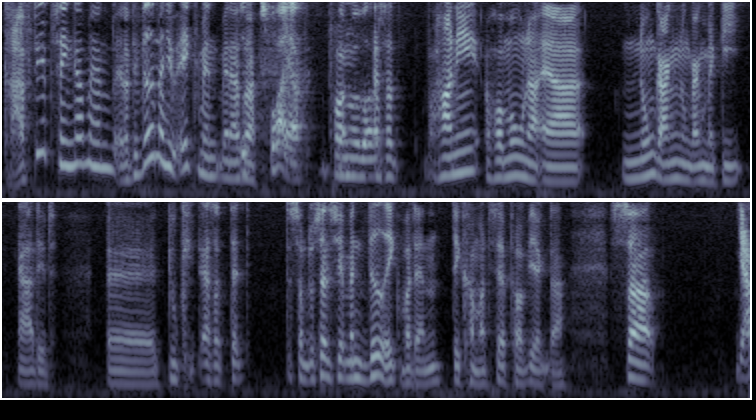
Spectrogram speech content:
kraftig, tænker man. Eller det ved man jo ikke, men, men altså... Det tror jeg. Prøv, altså, honey, hormoner er nogle gange, nogle gange magi, er det. Øh, du, altså, det, som du selv siger, man ved ikke, hvordan det kommer til at påvirke dig. Så ja,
